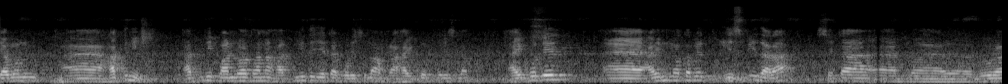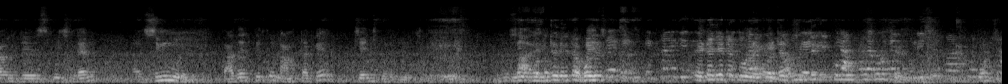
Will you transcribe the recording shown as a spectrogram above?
যেমন হাতনি হাতনি পান্ডুয়া থানা হাতনিতে যেটা করেছিল আমরা হাইকোর্ট করেছিলাম। হাইকোর্টের আইন মোতাবেক এসপি দ্বারা সেটা রোরাল যে এসপি ছিলেন সিঙ্গুরে তাদের কিন্তু নামটাকে চেঞ্জ করে দিয়েছে এটা যেটা যেটা এটার বিরুদ্ধে কি কোনো করছেন?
